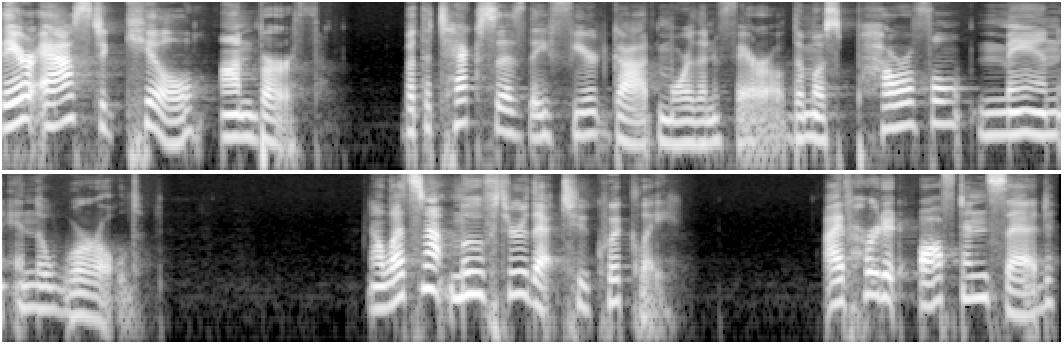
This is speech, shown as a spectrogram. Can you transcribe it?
They are asked to kill on birth, but the text says they feared God more than Pharaoh, the most powerful man in the world. Now let's not move through that too quickly. I've heard it often said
